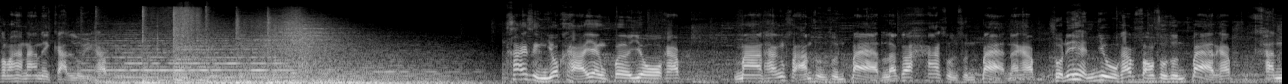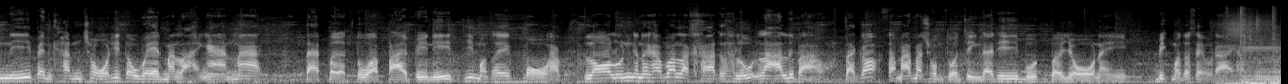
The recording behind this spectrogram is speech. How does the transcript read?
สมรรถนะในการลุยครับ ค่ายสิงยกขาอย่างเปอร์โยครับ มาทั้ง 3008 แล้วก็ 5008 นะครับ ส่วนที่เห็นอยู่ครับ 2008 ครับ คันนี้เป็นคันโชว์ที่ตะเวนมาหลายงานมาก แต่เปิดตัวปลายปีนี้ที่มอเตอร์เอ็กโปครับ รอลุ้นกันนะครับว่าราคาจะทะลุล้านหรือเปล่า แต่ก็สามารถมาชมตัวจริงได้ที่บูธเปอร์โยใน Big Motor Sale ได้ครับ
